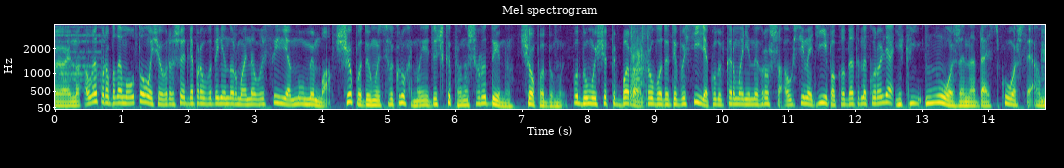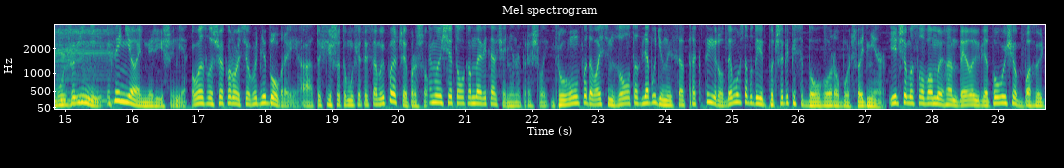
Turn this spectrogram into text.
реально. Але проблема у тому, що грошей для проведення нормального весілля ну нема. Що подумають свекрухи моєї дочки про нашу родину? Що подумають? Подумають, що ти баран проводити весілля, коли в кармані не гроша, а усі надії покладати на короля, який може надасть кошти, а може і ні. Геніальне рішення. Повезло, що король сьогодні добрий, а точніше, тому що ти самий перший прийшов. А ми ще толком навіть навчання не пройшли. Другому подавай сім золота для будівництва трактиру, де можна буде відпочити після довгого робочого дня. Іншими словами, ганделик для того, щоб багнуть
